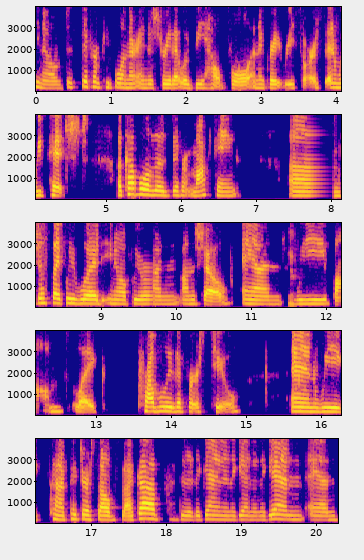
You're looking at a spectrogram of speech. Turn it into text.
you know, just different people in their industry that would be helpful and a great resource. And we pitched a couple of those different mock tanks, um, just like we would, you know, if we were on on the show. And yeah. we bombed like probably the first two. And we kind of picked ourselves back up, did it again and again and again, and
